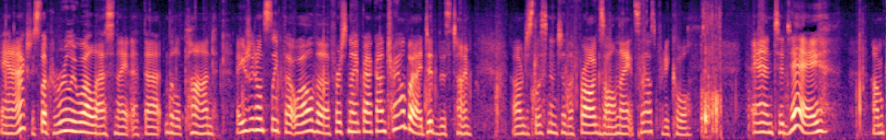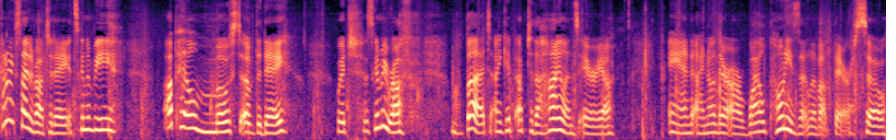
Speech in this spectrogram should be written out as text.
and I actually slept really well last night at that little pond. I usually don't sleep that well the first night back on trail, but I did this time. I'm just listening to the frogs all night, so that was pretty cool. And today, I'm kind of excited about today. It's going to be uphill most of the day, which is going to be rough, but I get up to the Highlands area, and I know there are wild ponies that live up there, so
